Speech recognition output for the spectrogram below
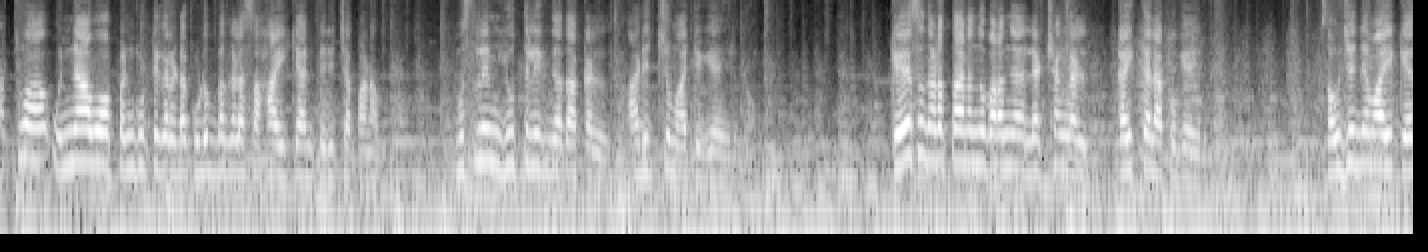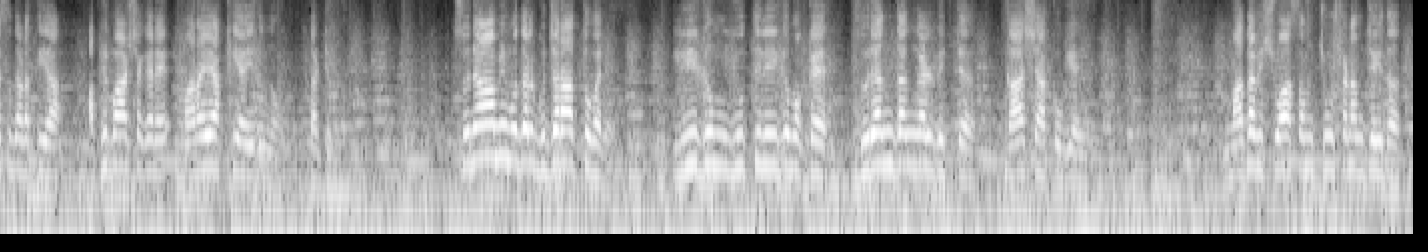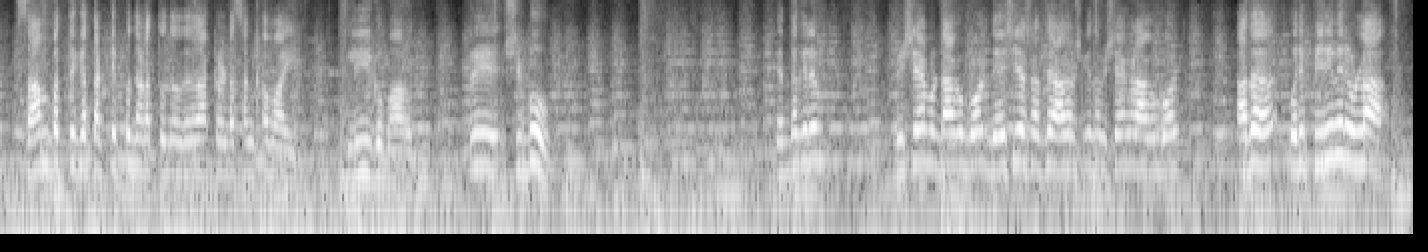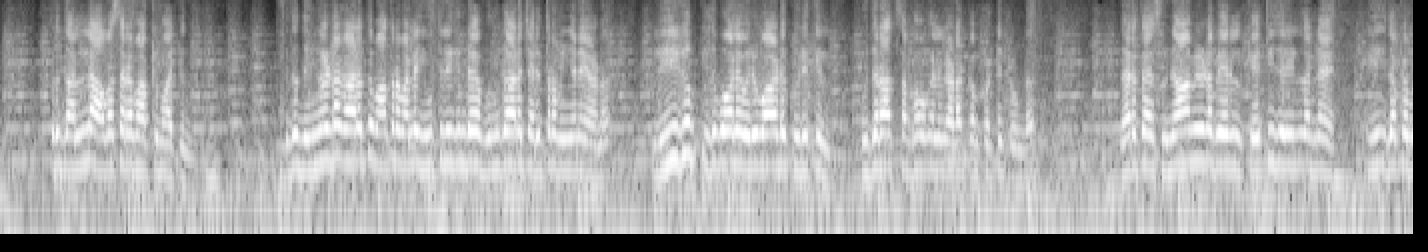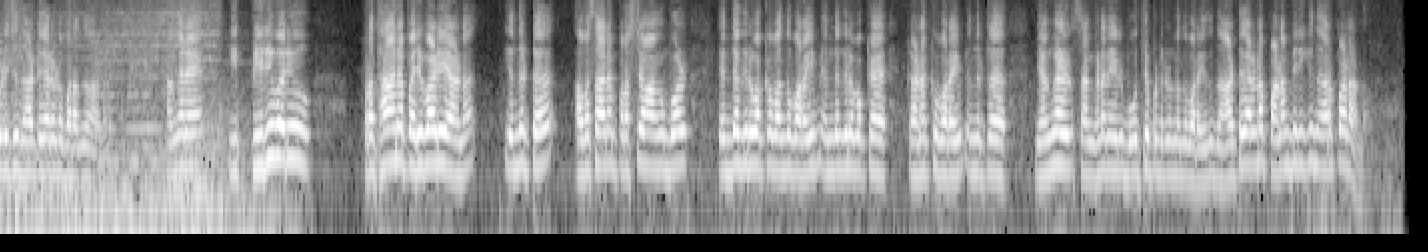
കത്വ ഉന്നാവോ പെൺകുട്ടികളുടെ കുടുംബങ്ങളെ സഹായിക്കാൻ പിരിച്ച പണം മുസ്ലിം യൂത്ത് ലീഗ് നേതാക്കൾ അടിച്ചു മാറ്റുകയായിരുന്നു. കേസ് നടത്താനെന്ന് പറഞ്ഞ് ലക്ഷങ്ങൾ കൈക്കലാക്കുകയായിരുന്നു. സൗജന്യമായി കേസ് നടത്തിയ അഭിഭാഷകരെ മറയാക്കിയായിരുന്നു തട്ടിപ്പ്. സുനാമി മുതൽ ഗുജറാത്ത് വരെ ലീഗും യൂത്ത് ലീഗും ഒക്കെ ദുരന്തങ്ങൾ വിറ്റ് കാശാക്കുകയായിരുന്നു. മതവിശ്വാസം ചൂഷണം ചെയ്ത് സാമ്പത്തിക തട്ടിപ്പ് നടത്തുന്ന നേതാക്കളുടെ സംഘമായി ലീഗ് മാറുന്നു. ശ്രീ ഷിബു എന്തെങ്കിലും വിഷയമുണ്ടാകുമ്പോൾ ദേശീയ ശ്രദ്ധ ആകർഷിക്കുന്ന വിഷയങ്ങളാകുമ്പോൾ അത് ഒരു പിരിവിനുള്ള ഒരു നല്ല അവസരമാക്കി മാറ്റുന്നു. ഇത് നിങ്ങളുടെ കാലത്ത് മാത്രമല്ല യൂത്ത് ലീഗിന്റെ മുൻകാല ചരിത്രം ഇങ്ങനെയാണ്. ലീഗും ഇതുപോലെ ഒരുപാട് കുരുക്കിൽ ഗുജറാത്ത് സംഭവങ്ങളിൽ അടക്കം പെട്ടിട്ടുണ്ട്. നേരത്തെ സുനാമിയുടെ പേരിൽ കെ ടി ജലീൽ തന്നെ ഈ ഇതൊക്കെ വിളിച്ച് നാട്ടുകാരോട് പറഞ്ഞതാണ്. അങ്ങനെ ഈ പിരിവൊരു പ്രധാന പരിപാടിയാണ്. എന്നിട്ട് അവസാനം പ്രശ്നമാകുമ്പോൾ എന്തെങ്കിലുമൊക്കെ വന്ന് പറയും എന്തെങ്കിലുമൊക്കെ കണക്ക് പറയും. എന്നിട്ട് ഞങ്ങൾ സംഘടനയിൽ ബോധ്യപ്പെട്ടിട്ടുണ്ടെന്ന് പറയും. നാട്ടുകാരുടെ പണം പിരിക്കുന്ന ഏർപ്പാടാണ്.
